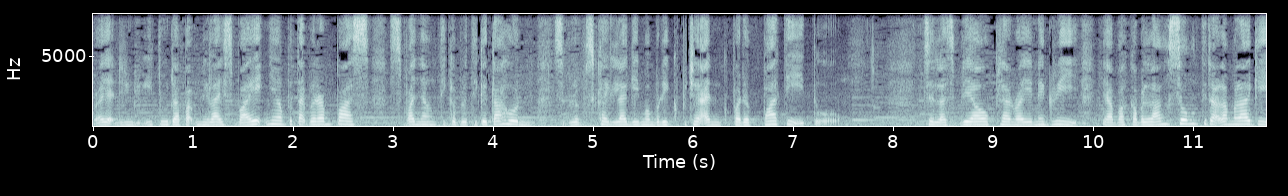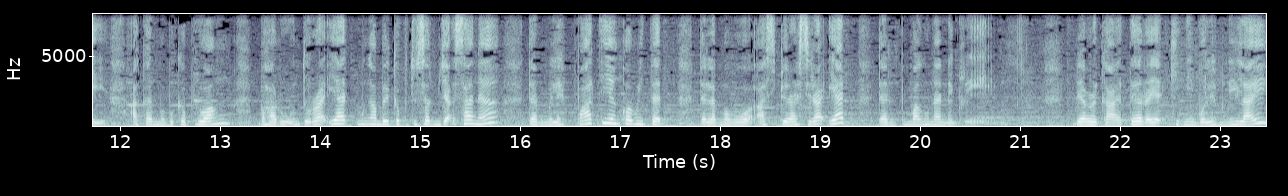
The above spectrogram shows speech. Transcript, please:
rakyat di negeri itu dapat menilai sebaiknya pentadbiran PAS sepanjang 33 tahun sebelum sekali lagi memberi kepercayaan kepada parti itu. Jelas beliau, Pelan Raya Negeri yang bakal berlangsung tidak lama lagi akan membuka peluang baharu untuk rakyat mengambil keputusan bijaksana dan memilih parti yang komited dalam membawa aspirasi rakyat dan pembangunan negeri. Dia berkata rakyat kini boleh menilai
